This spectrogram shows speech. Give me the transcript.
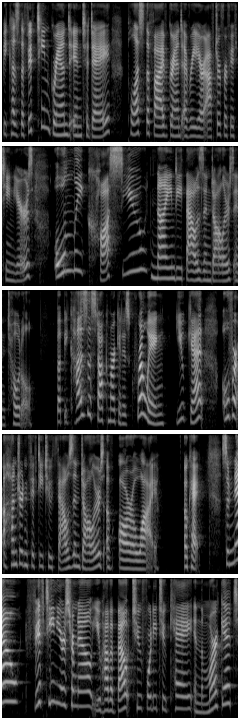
because the 15 grand in today plus the 5 grand every year after for 15 years only costs you $90,000 in total. But because the stock market is growing, you get over $152,000 of ROI. Okay, so now 15 years from now, you have about 242K in the market.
